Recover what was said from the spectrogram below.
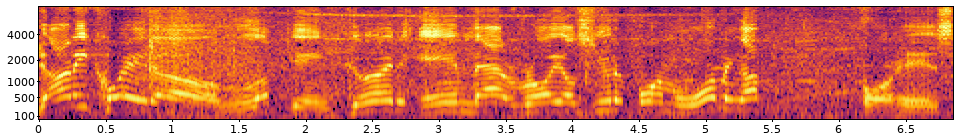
Johnny Cueto looking good in that Royals uniform, warming up for his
